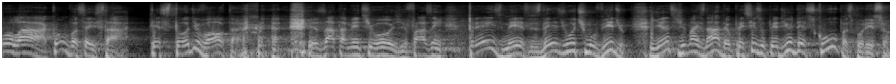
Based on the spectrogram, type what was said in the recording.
Olá, como você está? Estou de volta. Exatamente hoje. Fazem três meses desde o último vídeo. E antes de mais nada, eu preciso pedir desculpas por isso.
